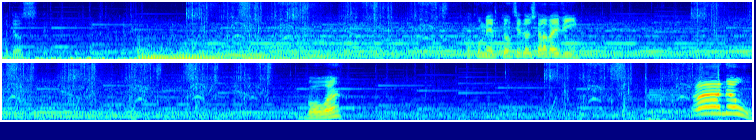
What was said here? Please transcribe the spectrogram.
Meu Deus. Tô com medo, porque eu não sei de onde ela vai vir. Boa. Ah, não!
